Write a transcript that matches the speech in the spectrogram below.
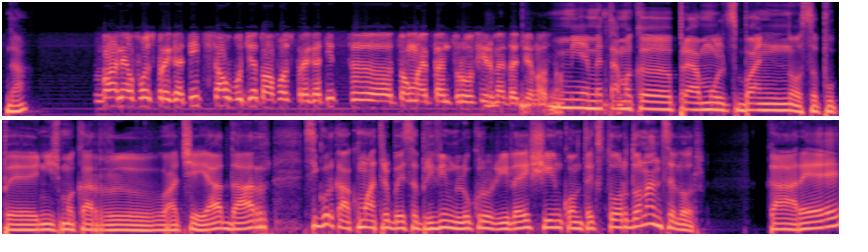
Da. Banii au fost pregătiți sau bugetul a fost pregătit uh, tocmai pentru firme de genul ăsta. mie mi-e teamă că prea mulți bani nu o să pupe nici măcar uh, aceea, dar sigur că acum trebuie să privim lucrurile și în contextul ordonanțelor, care,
